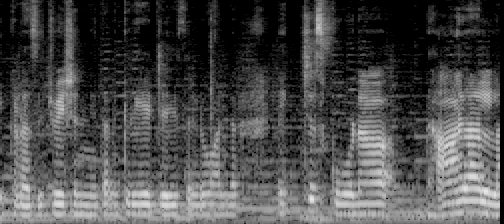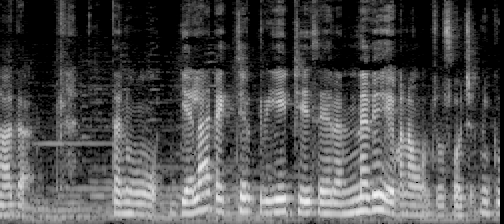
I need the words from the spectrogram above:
ఇక్కడ సిచ్యువేషన్ని తను క్రియేట్ చేసాడు అండ్ టెక్చర్స్ కూడా దారాల్లాగా తను ఎలా టెక్చర్ క్రియేట్ చేశారన్నదే మనం చూసుకోవచ్చు. మీకు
